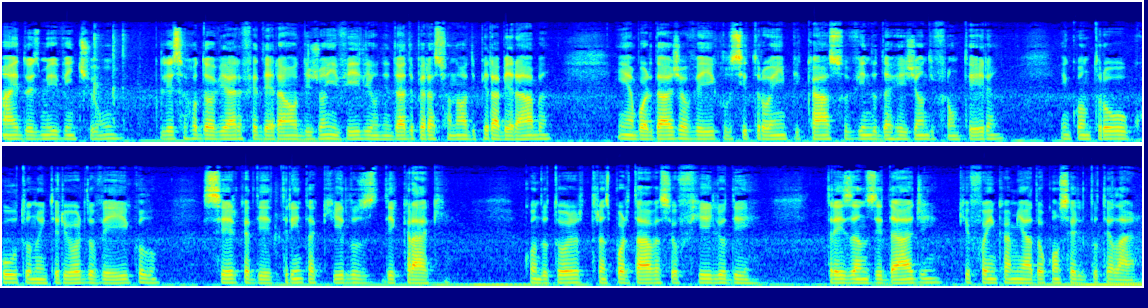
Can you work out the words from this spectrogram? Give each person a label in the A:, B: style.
A: maio de 2021, Polícia Rodoviária Federal de Joinville, Unidade Operacional de Piraberaba, em abordagem ao veículo Citroën Picasso vindo da região de fronteira, encontrou oculto no interior do veículo cerca de 30 quilos de crack. O condutor transportava seu filho de 3 anos de idade, que foi encaminhado ao Conselho Tutelar.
